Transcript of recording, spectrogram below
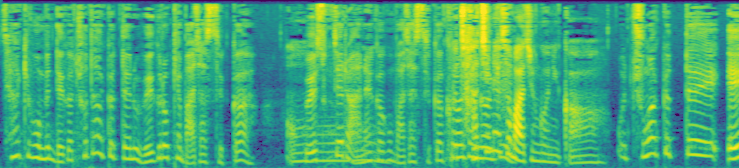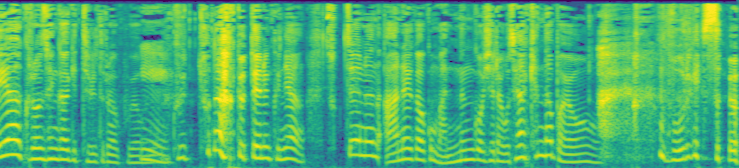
생각해 보면 내가 초등학교 때는 왜 그렇게 맞았을까? 어. 왜 숙제를 안 해가고 맞았을까? 그런 자진해서 맞은 거니까. 어, 중학교 때 애야 그런 생각이 들더라고요. 예. 그 초등학교 때는 그냥 숙제는 안 해가고 맞는 것이라고 생각했나 봐요. 모르겠어요.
